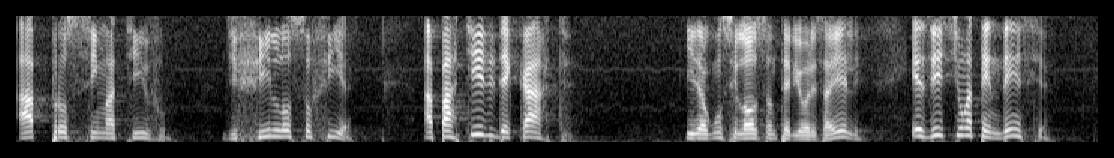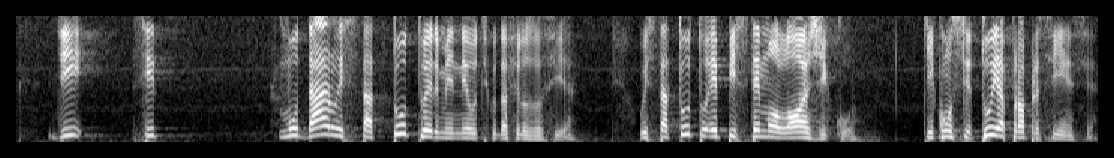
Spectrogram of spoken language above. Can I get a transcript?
aproximativo, de filosofia. A partir de Descartes e de alguns filósofos anteriores a ele, existe uma tendência de se mudar o estatuto hermenêutico da filosofia o estatuto epistemológico que constitui a própria ciência,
